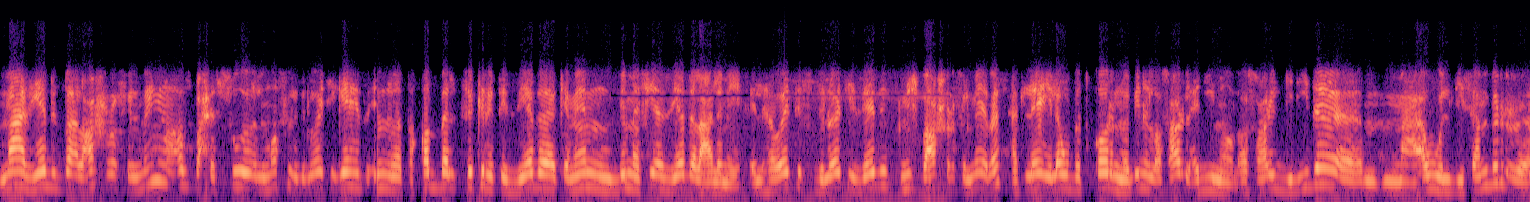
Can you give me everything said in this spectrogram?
مع زيادة بقى ال 10% أصبح السوق المصري دلوقتي جاهز إنه يتقبل فكرة الزيادة كمان بما فيها الزيادة العالمية. الهواتف دلوقتي زادت مش ب 10% بس هتلاقي لو بتقارن ما بين الأسعار القديمة والأسعار الجديدة مع أول ديسمبر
